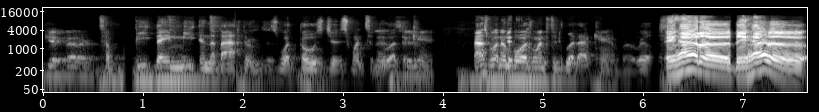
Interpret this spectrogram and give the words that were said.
Get better. to beat they meet in the bathrooms is what those just went to do That's at the it. camp. That's what them boys went to do at that camp, bro. Real. They had a. They had a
